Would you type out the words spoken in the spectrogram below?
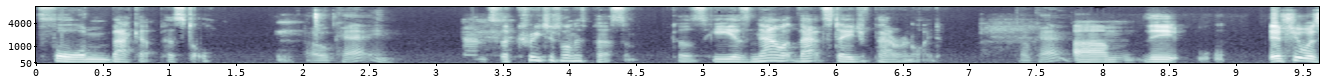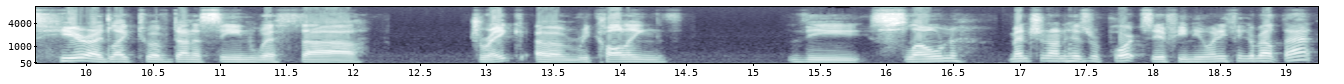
Thorn backup pistol okay. and secrete it on his person, because he is now at that stage of paranoid. Okay. Um, the if he was here, I'd like to have done a scene with uh, Drake, uh, recalling the Sloan mention on his report. See if he knew anything about that.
